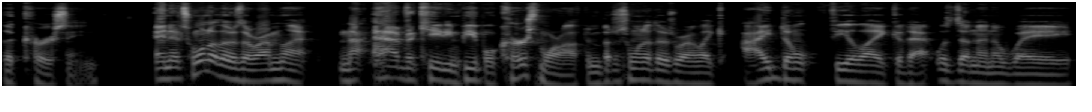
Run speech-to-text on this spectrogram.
the cursing. And it's one of those where I'm not not advocating people curse more often, but it's one of those where I'm like, I don't feel like that was done in a way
